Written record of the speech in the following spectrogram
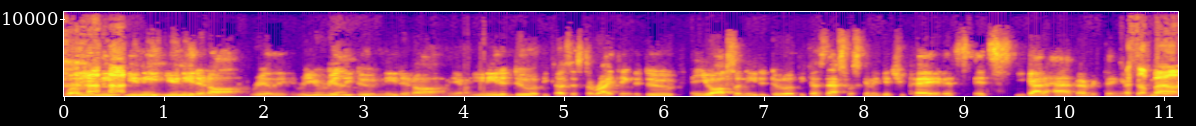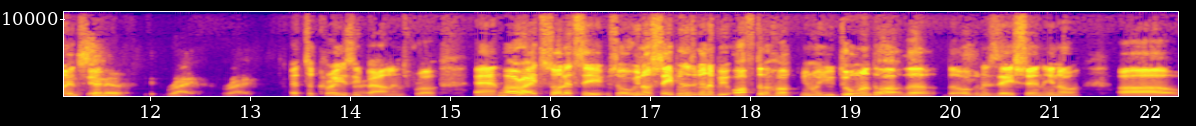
Well, you need you need you need it all. Really, you really do need it all. You know, you need to do it because it's the right thing to do, and you also need to do it because that's what's going to get you paid. It's it's you got to have everything. If It's a there's no balance, yeah. incentive. Right, right. It's a crazy Right. balance, bro. And all right, so let's see. So you know, Sapien is gonna be off the hook. You know, you're doing the the the organization. You know, uh,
